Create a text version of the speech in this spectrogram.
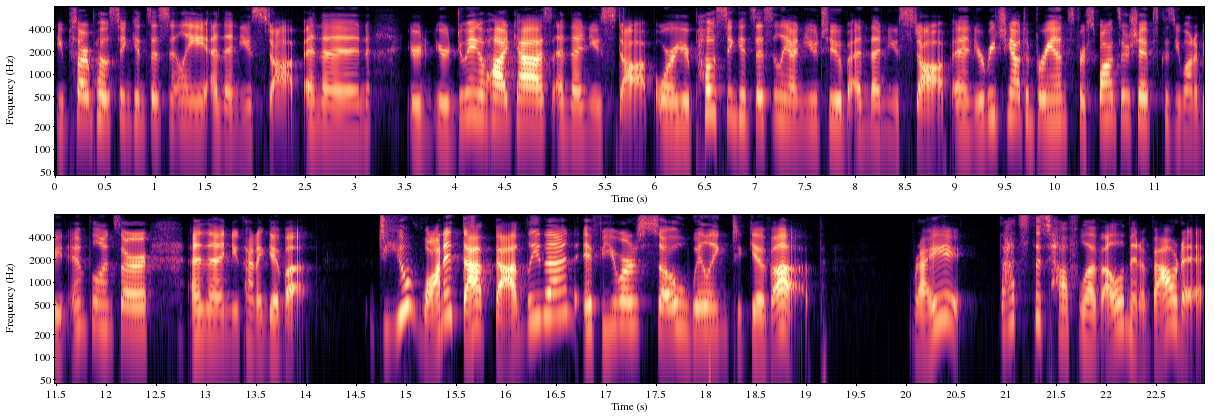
you start posting consistently and then you stop and then you're you're doing a podcast and then you stop or you're posting consistently on YouTube and then you stop and you're reaching out to brands for sponsorships because you want to be an influencer and then you kind of give up. Do you want it that badly then if you are so willing to give up? Right? That's the tough love element about it,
